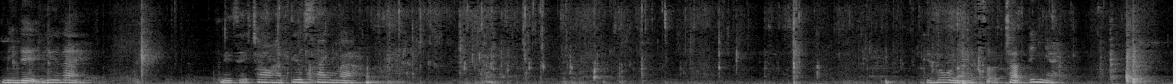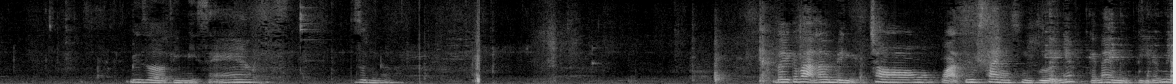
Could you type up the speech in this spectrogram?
Mình để như này. Mình sẽ cho hạt tiêu xanh vào. Cái nồi này sợ chật đấy nhỉ? Bây giờ thì mình sẽ dừng nữa. Đây các bạn ơi mình cho quả tiêu xanh xuống dưới nhé. Cái này mình tí nữa mình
